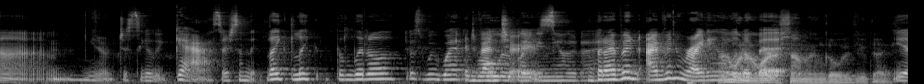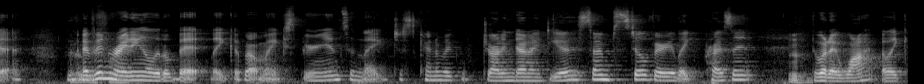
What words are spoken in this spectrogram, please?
Um, you know, just to go get gas or something. Like like the little Just we went adventures. the other day. But I've been I've been writing a I want to little order bit. some and go with you guys. Yeah. That'd I've be been fun. writing a little bit like about my experience and like just kind of like jotting down ideas. So I'm still very like present Mhm. to what I want, but like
